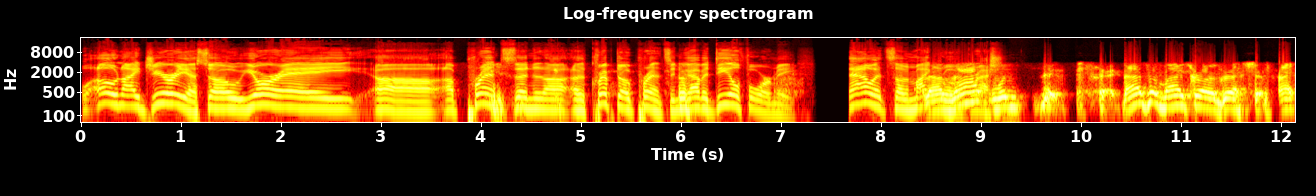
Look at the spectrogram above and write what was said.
well, oh, Nigeria. So you're a uh, a prince and uh, a crypto prince, and you have a deal for me. Now it's a that microaggression. would, that's a microaggression, right?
